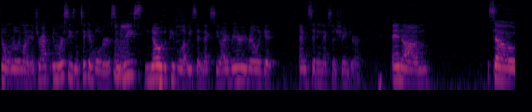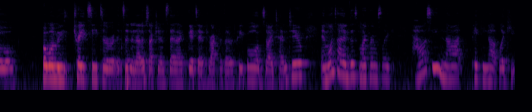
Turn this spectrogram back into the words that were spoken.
don't really want to interact, and we're season ticket holders, so mm-hmm. we know the people that we sit next to. I very rarely get am sitting next to a stranger, and um, so. But when we trade seats or and sit in other sections, then I get to interact with other people, and so I tend to. And one time, this my friend was like, "How is he not picking up?" Like he,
